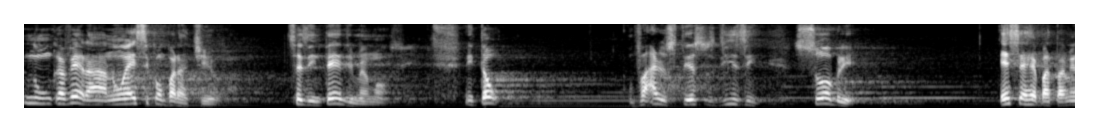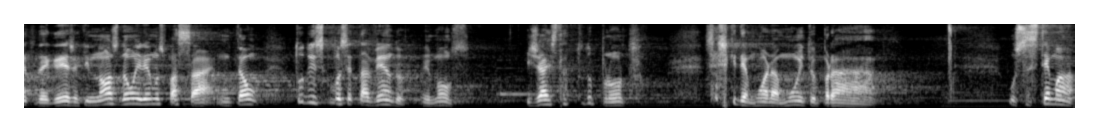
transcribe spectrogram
nunca haverá. Não é esse comparativo. Vocês entendem, meus irmãos? Então, vários textos dizem sobre esse arrebatamento da igreja que nós não iremos passar. Então, tudo isso que você está vendo, irmãos, já está tudo pronto. Você acha que demora muito para o sistema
